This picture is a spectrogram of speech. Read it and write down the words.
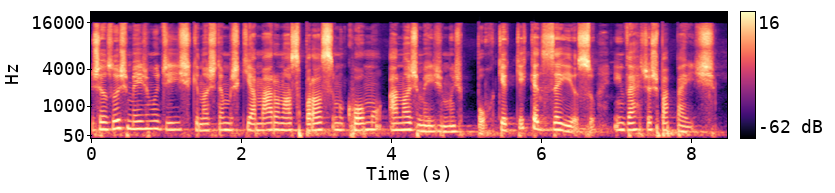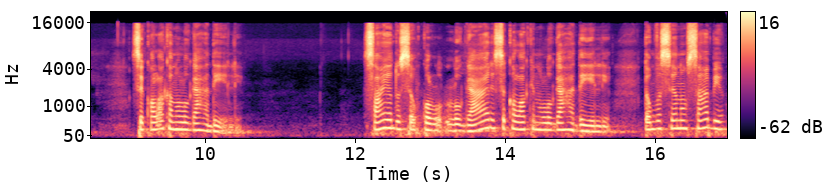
Jesus mesmo diz que nós temos que amar o nosso próximo como a nós mesmos. Porque o que quer dizer isso? Inverte os papéis. Se coloca no lugar dele. Saia do seu lugar e se coloque no lugar dele. Então você não sabe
